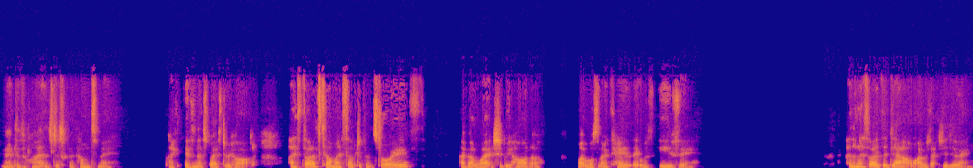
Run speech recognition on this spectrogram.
You know, do the clients just going to come to me? Like, isn't it supposed to be hard? I started to tell myself different stories about why it should be harder, why it wasn't okay, it was easy. And then I started to doubt what I was actually doing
